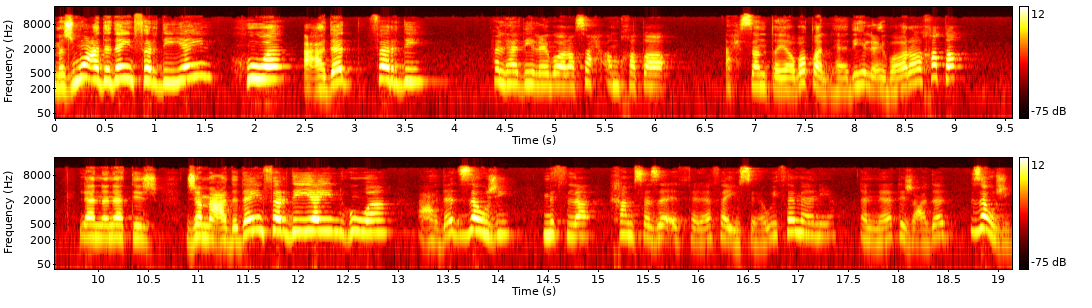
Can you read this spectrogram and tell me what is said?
مجموع عددين فرديين هو عدد فردي. هل هذه العبارة صح أم خطأ؟ أحسنت يا بطل هذه العبارة خطأ. لأن ناتج جمع عددين فرديين هو عدد زوجي مثل خمسة زائد ثلاثة يساوي ثمانية الناتج عدد زوجي.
